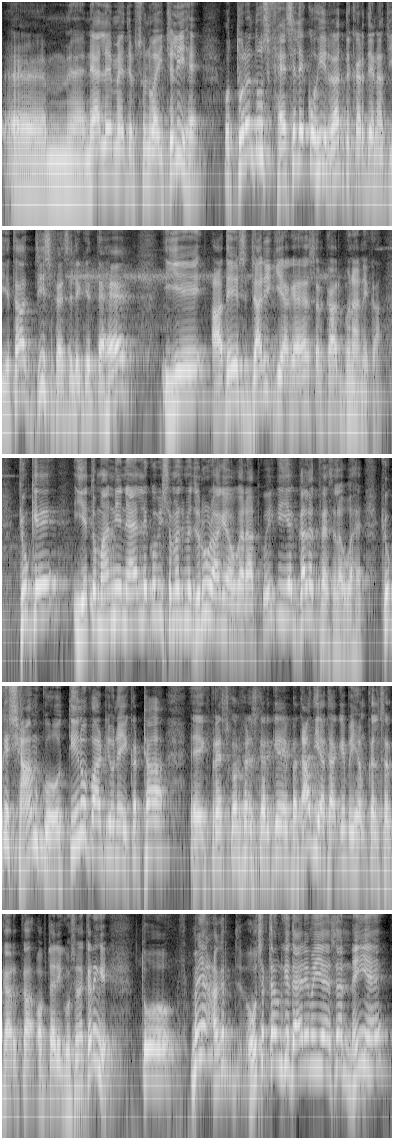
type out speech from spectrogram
न्यायालय में जब सुनवाई चली है, वो तुरंत उस फैसले को ही रद्द कर देना चाहिए था, जिस फैसले के तहत ये आदेश जारी किया गया है सरकार बनाने का। क्योंकि ये तो माननीय न्यायालय को भी समझ में ज़रूर आ गया होगा रात को ही कि यह गलत फैसला हुआ है। क्योंकि शाम को तीनों पार्टियों ने इकट्ठा एक प्रेस कॉन्फ्रेंस करके बता दिया था कि भाई हम कल सरकार का औपचारिक घोषणा करेंगे। तो मैं अगर हो सकता है उनके दायरे में ये ऐसा नहीं है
